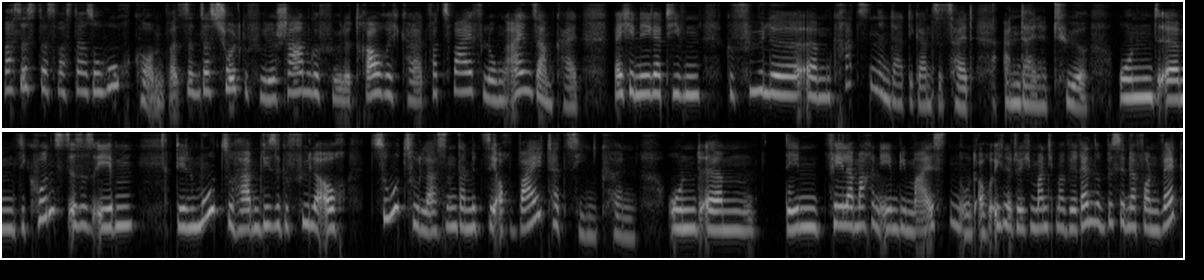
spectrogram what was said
was ist das, was da so hochkommt? Was sind das Schuldgefühle, Schamgefühle, Traurigkeit, Verzweiflung, Einsamkeit? Welche negativen Gefühle ähm, kratzen denn da die ganze Zeit an deine Tür? Und ähm, die Kunst ist es eben, den Mut zu haben, diese Gefühle auch zuzulassen, damit sie auch weiterziehen können. Und ähm, den Fehler machen eben die meisten und auch ich natürlich manchmal. Wir rennen so ein bisschen davon weg.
